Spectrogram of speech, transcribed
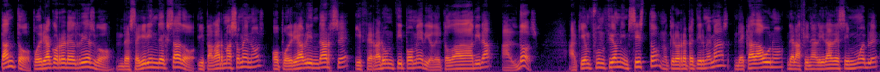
tanto podría correr el riesgo de seguir indexado y pagar más o menos, o podría blindarse y cerrar un tipo medio de toda la vida al 2. Aquí en función, insisto, no quiero repetirme más, de cada uno, de la finalidad de ese inmueble.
